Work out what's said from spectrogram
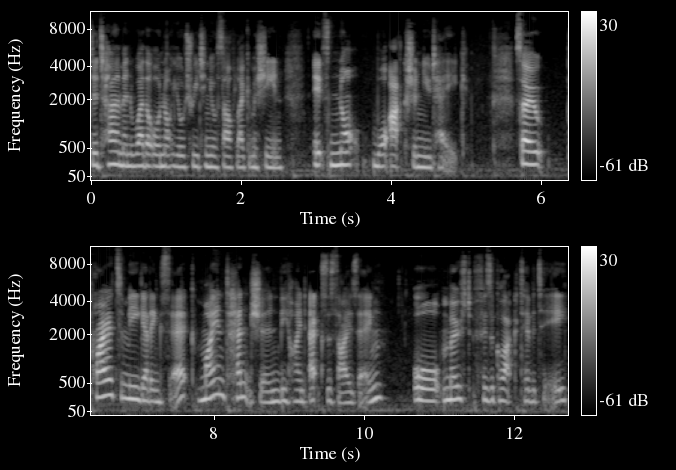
determine whether or not you're treating yourself like a machine. It's not what action you take. So, prior to me getting sick, my intention behind exercising or most physical activity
